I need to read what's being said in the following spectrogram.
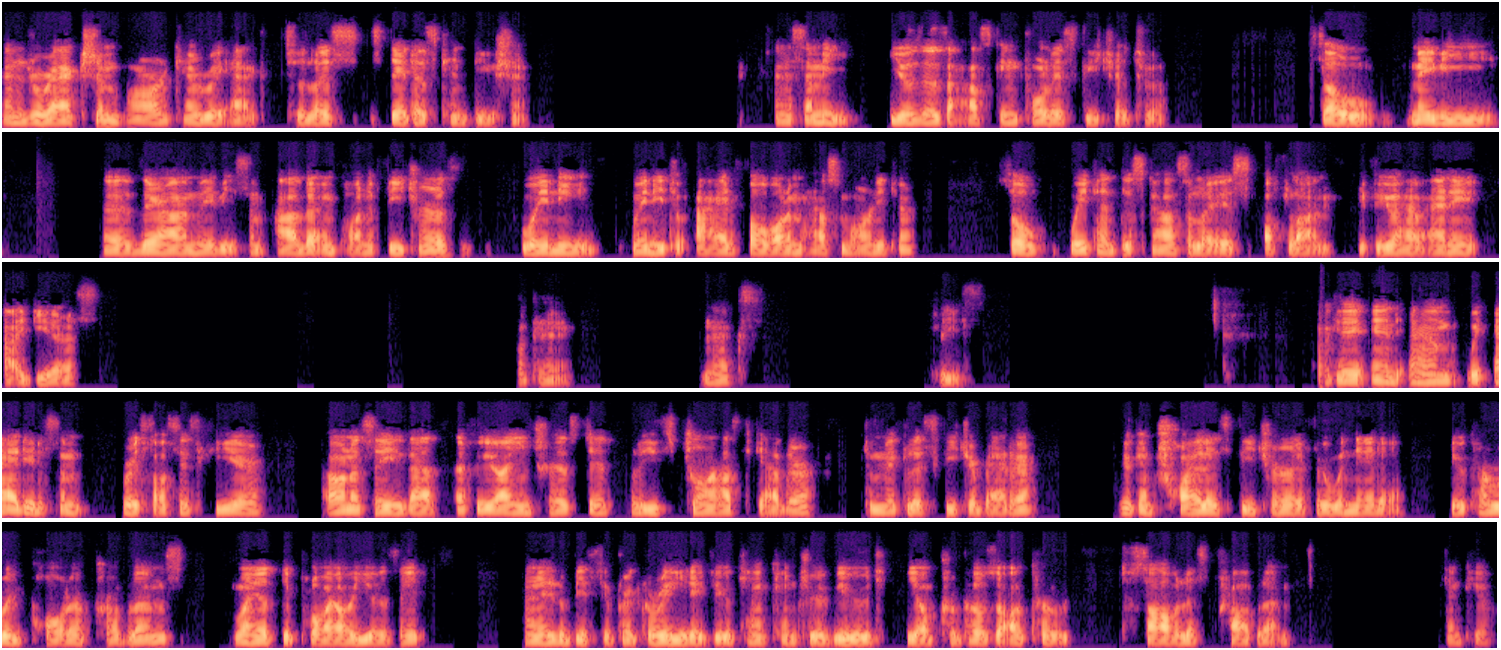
And the reaction part can react to this status condition. And some users are asking for this feature too. So maybe uh, there are maybe some other important features we need we need to add for volume health monitor. So we can discuss this offline if you have any ideas. Okay, next, please. Okay, and, and we added some resources here. I want to say that if you are interested, please join us together to make this feature better. You can try this feature if you need it. You can report your problems when you deploy or use it. And it'll be super great if you can contribute your proposal or code to solve this problem. Thank you.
